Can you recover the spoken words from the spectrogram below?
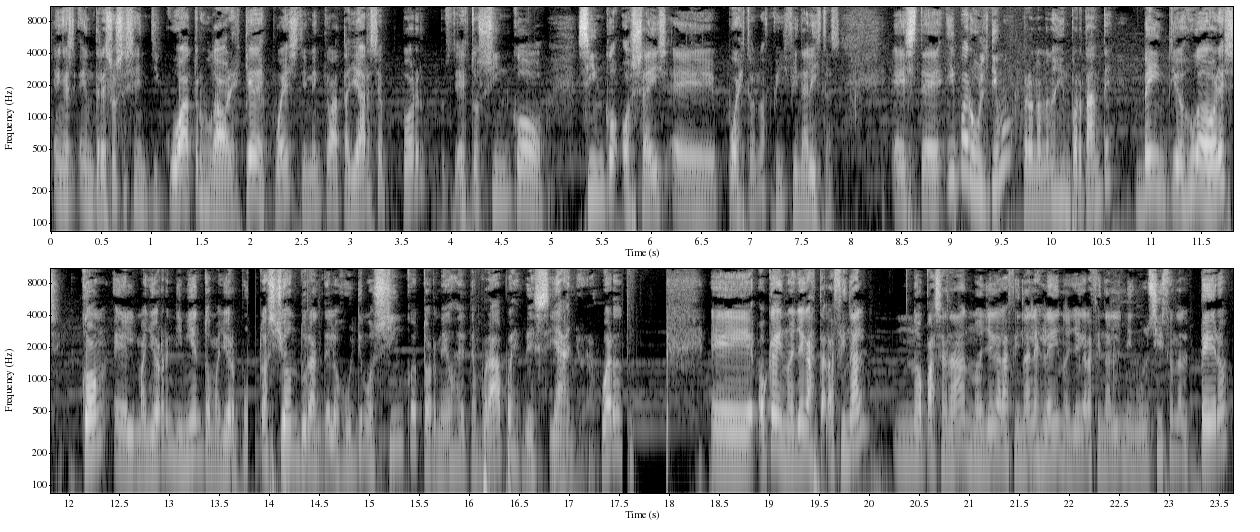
entre esos 64 jugadores que después tienen que batallarse por estos 5 o 6 eh, puestos ¿no? finalistas. Este, y por último, pero no menos importante, 22 jugadores con el mayor rendimiento, mayor puntuación durante los últimos 5 torneos de temporada pues, de ese año, ¿de acuerdo? Eh, ok, no llega hasta la final, no pasa nada, no llega a la final Slay, no llega a la final de ningún seasonal, pero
